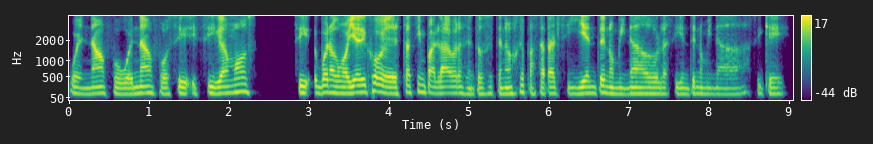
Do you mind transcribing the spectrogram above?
Buenafo, buenafo, sí, sigamos. Sí, bueno, como ya dijo, está sin palabras, entonces tenemos que pasar al siguiente nominado, la siguiente nominada, así que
